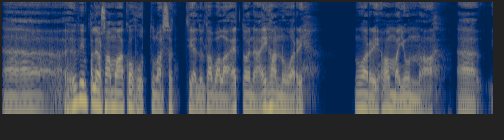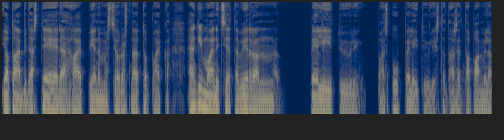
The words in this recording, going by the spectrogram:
Ää, hyvin paljon samaa kohut tulossa tietyllä tavalla, että on enää ihan nuori, nuori homma junnaa. Jotain pitäisi tehdä, hae pienemmästä seurasta näyttöpaikka. Hänkin mainitsi, että Virran pelityyli, paitsi puhua pelityylistä tai se tapa, millä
